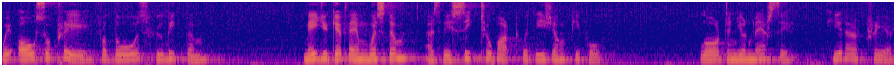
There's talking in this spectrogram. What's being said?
We also pray for those who lead them. May you give them wisdom as they seek to work with these young people. Lord, in your mercy, hear our prayer.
